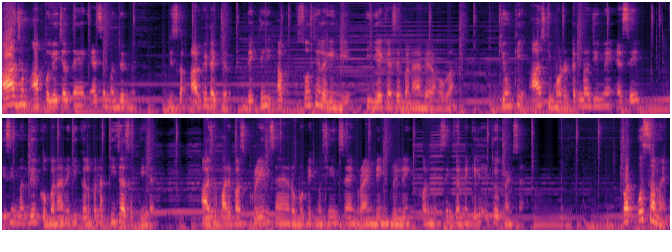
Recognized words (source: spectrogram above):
आज हम आपको ले चलते हैं एक ऐसे मंदिर में जिसका आर्किटेक्चर देखते ही आप सोचने लगेंगे कि यह कैसे बनाया गया होगा। क्योंकि आज की मॉडर्न टेक्नोलॉजी में ऐसे किसी मंदिर को बनाने की कल्पना की जा सकती है। आज हमारे पास क्रेन्स हैं रोबोटिक मशीन्स हैं ग्राइंडिंग ड्रिलिंग और मिक्सिंग करने के लिए इक्विपमेंट्स हैं। पर उस समय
